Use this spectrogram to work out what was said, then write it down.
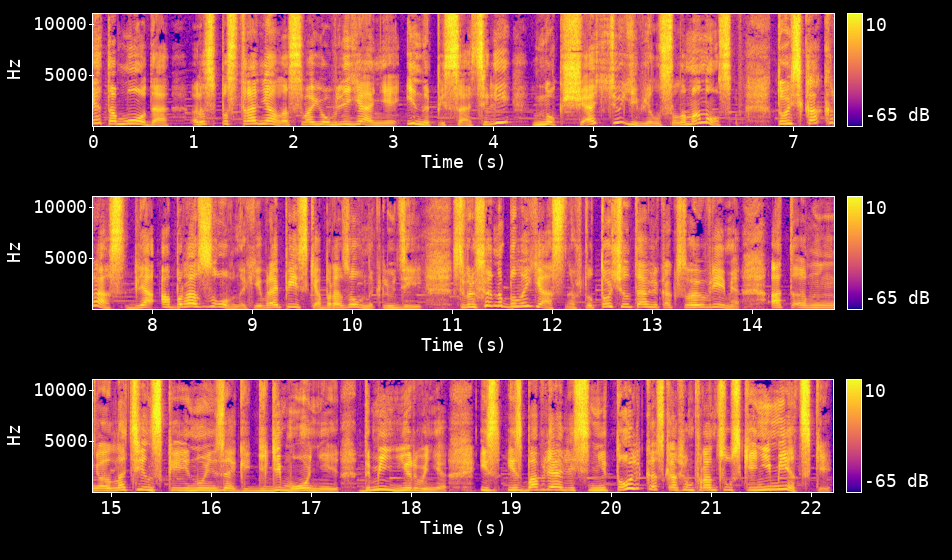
эта мода распространяла свое влияние и на писателей, но, к счастью, явился Ломоносов. То есть как раз для образованных, европейски образованных людей совершенно было ясно, что точно так же, как в свое время от эм, латинской, ну, не знаю, гегемонии, доминирования из, избавлялись не только, скажем, французский и немецкий,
